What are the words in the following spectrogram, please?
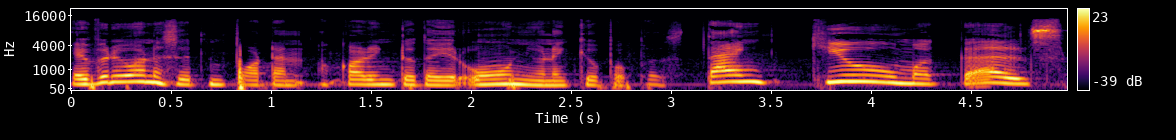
Everyone is important according to their own unique purpose. Thank you, my girls.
